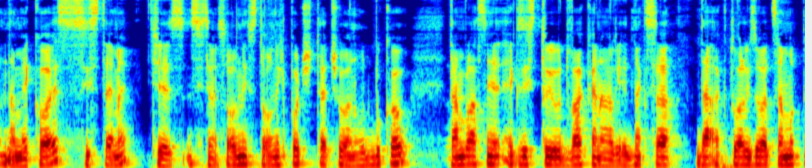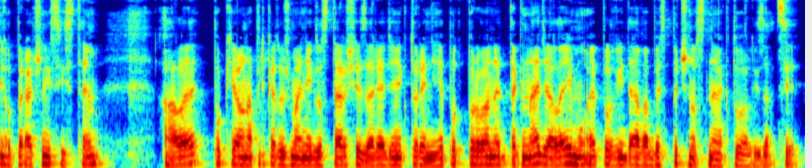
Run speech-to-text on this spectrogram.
na macOS systéme, čiže systéme stolných, stolných počítačov a notebookov, tam vlastne existujú dva kanály. Jednak sa dá aktualizovať samotný operačný systém, ale pokiaľ napríklad už má niekto staršie zariadenie, ktoré nie je podporované, tak naďalej mu Apple vydáva bezpečnostné aktualizácie.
